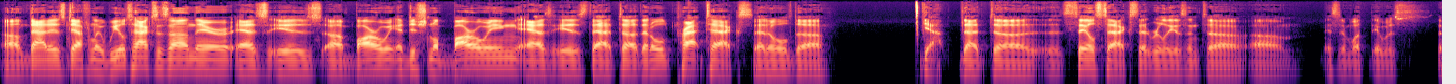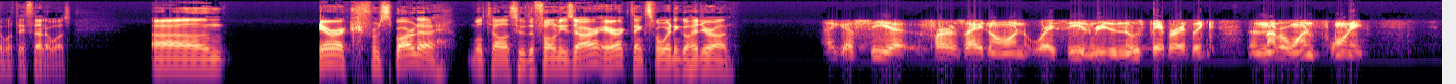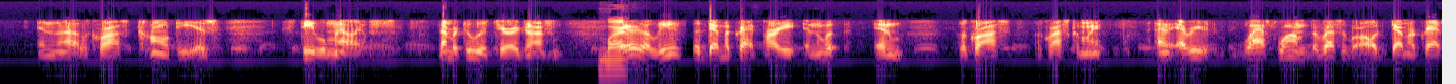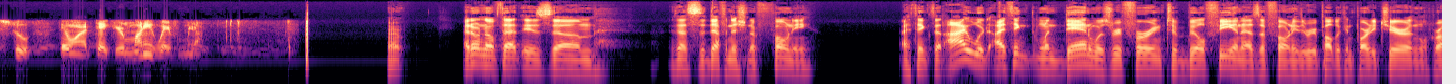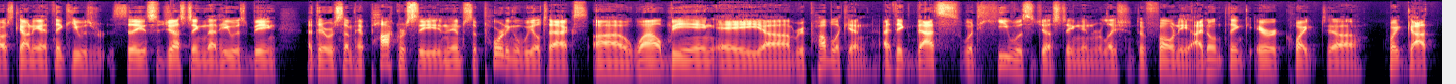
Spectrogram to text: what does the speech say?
uh, that is definitely wheel taxes on there, as is uh, borrowing, additional borrowing, as is that uh, that old Pratt tax, that old, uh, yeah, that uh, sales tax that really isn't uh, um, isn't what it was, what they said it was. Um, Eric from Sparta will tell us who the phonies are. Eric, thanks for waiting. Go ahead, you're on. I guess the uh, as far as I know and what I see and read in the newspaper, I think the number one phony in uh, La Crosse County is Steve O'Malley. Number two is Jared Johnson. Why? They're the leaders of the Democrat Party in in La Crosse, La Crosse County, and every last one, the rest of them are all Democrats too. They want to take your money away from you. I don't know if that is um, if that's the definition of phony. I think that I would. I think when Dan was referring to Bill Feehan as a phony, the Republican Party chair in La Crosse County, I think he was say, suggesting that he was being that there was some hypocrisy in him supporting a wheel tax uh, while being a uh, Republican. I think that's what he was suggesting in relation to phony. I don't think Eric quite uh, quite got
